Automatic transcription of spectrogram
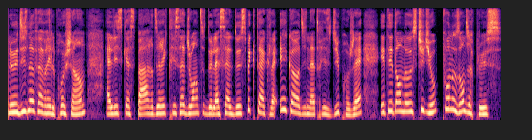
le 19 avril prochain. Alice Caspar, directrice adjointe de la salle de spectacle et coordinatrice du projet, était dans nos studios pour nous en dire plus.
